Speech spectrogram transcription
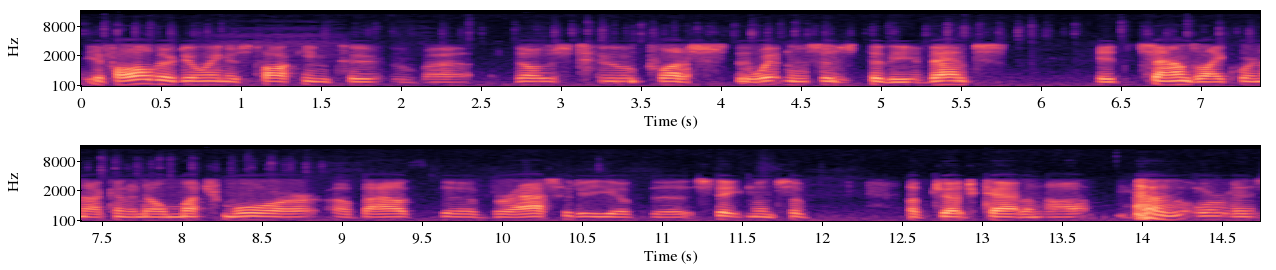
if all they're doing is talking to uh, those two plus the witnesses to the events, it sounds like we're not going to know much more about the veracity of the statements of of Judge Kavanaugh or Ms.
